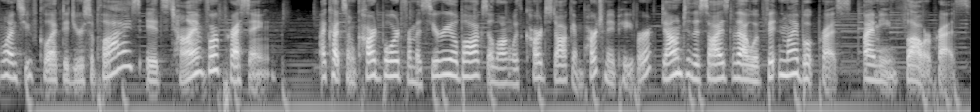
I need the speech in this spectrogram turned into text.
Once you've collected your supplies, it's time for pressing. I cut some cardboard from a cereal box along with cardstock and parchment paper down to the size that would fit in my book press, I mean flower press.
